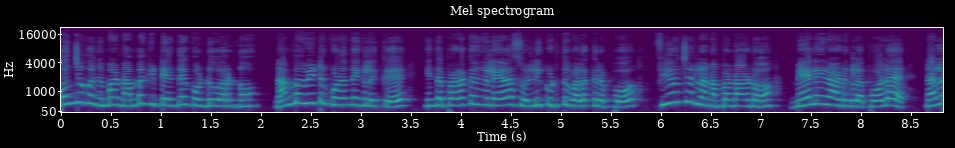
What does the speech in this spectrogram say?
கொஞ்சம் கொஞ்சமாக நம்ம கிட்டேருந்தே கொண்டு வரணும். நம்ம வீட்டு குழந்தைங்களுக்கு இந்த பழக்கங்களையெல்லாம் சொல்லி கொடுத்து வளர்க்குறப்போ ஃப்யூச்சரில் நம்ம நாடும் மேலை நாடுகளை போல நல்ல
